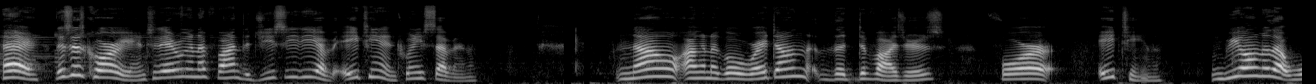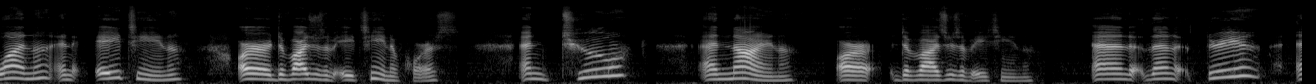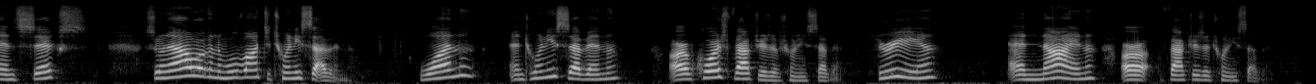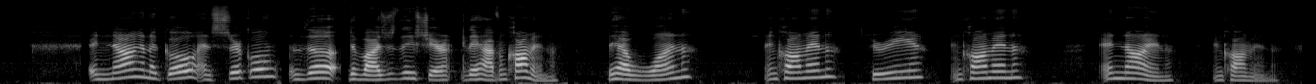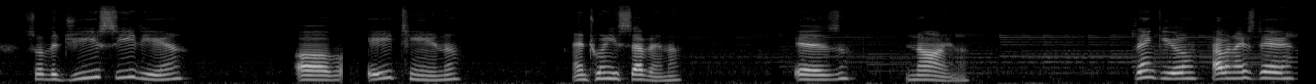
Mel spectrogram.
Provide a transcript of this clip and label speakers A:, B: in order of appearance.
A: Hey, this is Corey, and today we're going to find the GCD of 18 and 27. Now I'm going to go right down the divisors for 18. We all know that 1 and 18 are divisors of 18, of course, and 2 and 9 are divisors of 18, and then 3 and 6. So now we're going to move on to 27. 1 and 27 are, of course, factors of 27. 3 and 9 are factors of 27. And now I'm going to go and circle the divisors they share they have in common. They have 1 in common, 3 in common, and 9 in common. So the GCD of 18 and 27 is 9. Thank you. Have a nice day.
